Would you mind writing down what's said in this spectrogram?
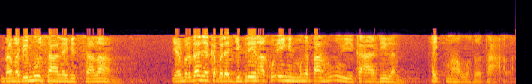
tentang Nabi Musa alaihi salam yang bertanya kepada Jibril, aku ingin mengetahui keadilan hikmah Allah Taala.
